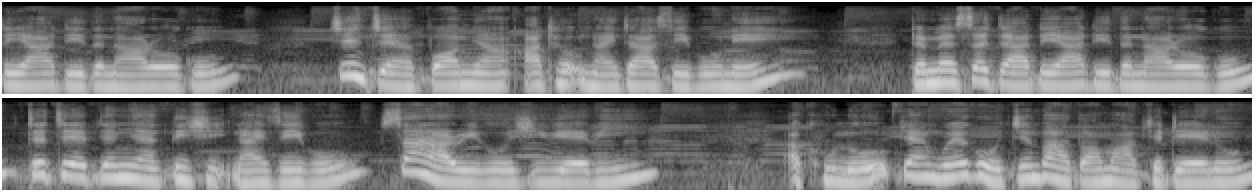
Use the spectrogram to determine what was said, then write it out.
တရားဒေသနာတော်ကိုကြင့်ကြံပွားများအားထုတ်နိုင်ကြစေဖို့နဲ့ဓမ္မစကြာတရားဒေသနာတော်ကိုကြည်ကြဲပြန့်ပြန့်သိရှိနိုင်စေဖို့စတာတွေကိုရည်ရွယ်ပြီးအခုလိုပြိုင်ပွဲကိုကျင်းပသွားမှာဖြစ်တယ်လို့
